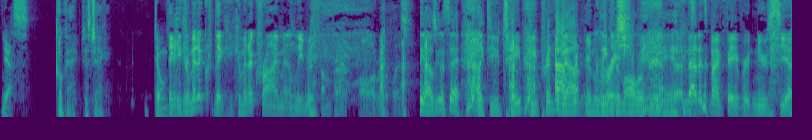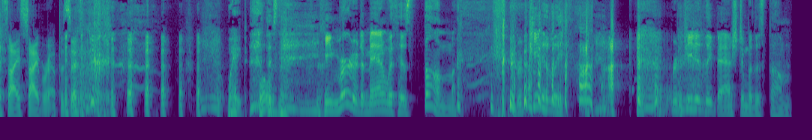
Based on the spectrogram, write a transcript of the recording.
Yes. okay just checking Don't They get could your- commit a they could commit a crime and leave your thumbprint all over the place. yeah i was gonna say like do you tape do you print them out would be and leave them all over your hand That is my favorite new CSI Cyber episode. wait what was that? He murdered a man with his thumb. repeatedly repeatedly bashed him with his thumb.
